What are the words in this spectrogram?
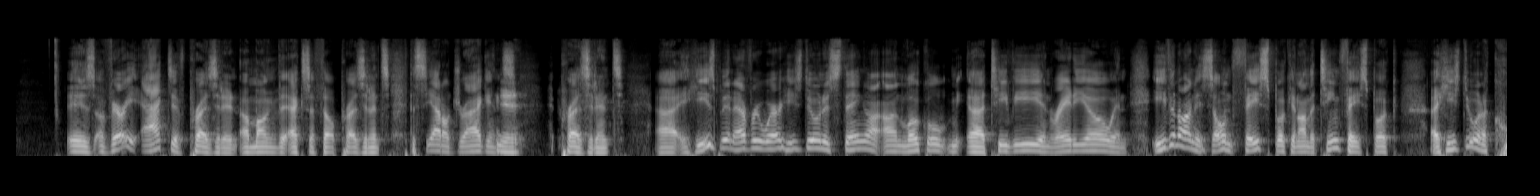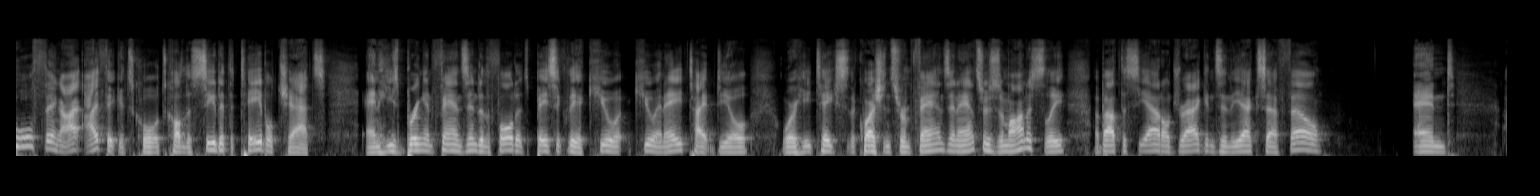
is a very active president among the XFL presidents, the Seattle Dragons yeah. president, uh, he's been everywhere. He's doing his thing on, on local uh, TV and radio, and even on his own Facebook and on the team Facebook. Uh, he's doing a cool thing. I, I think it's cool. It's called the Seat at the Table chats, and he's bringing fans into the fold. It's basically a Q Q and A type deal where he takes the questions from fans and answers them honestly about the Seattle Dragons in the XFL. And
